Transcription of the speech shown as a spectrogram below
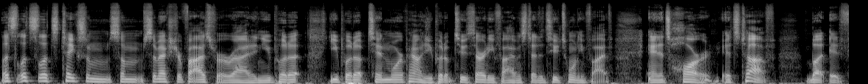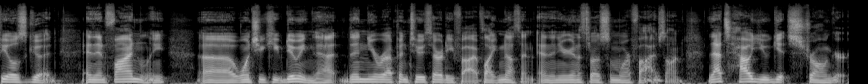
Let's let's let's take some some some extra fives for a ride, and you put up you put up 10 more pounds. You put up 235 instead of 225, and it's hard, it's tough, but it feels good. And then finally, uh, once you keep doing that, then you're in 235 like nothing, and then you're gonna throw some more fives on. That's how you get stronger.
